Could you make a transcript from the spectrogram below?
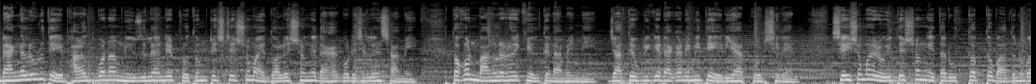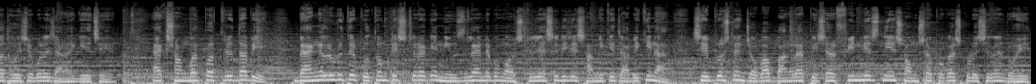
বেঙ্গালুরুতে ভারত বনাম নিউজিল্যান্ডের প্রথম টেস্টের সময় দলের সঙ্গে দেখা করেছিলেন স্বামী। তখন বাংলার হয়ে খেলতে নামেননি। জাতীয় ক্রিকেট একাডেমিতে রিহাব করছিলেন। সেই সময় রোহিতের সঙ্গে তার উত্তপ্ত বাদানুবাদ হয়েছে বলে জানা গিয়েছে। এক সংবাদপত্রের দাবি, বেঙ্গালুরুতে প্রথম টেস্টের আগে নিউজিল্যান্ড এবং অস্ট্রেলিয়া সিরিজে স্বামীকে যাবে কিনা সেই প্রশ্নের জবাব বাংলার পেশার ফিটনেস নিয়ে সংশয় প্রকাশ করেছিলেন রোহিত।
